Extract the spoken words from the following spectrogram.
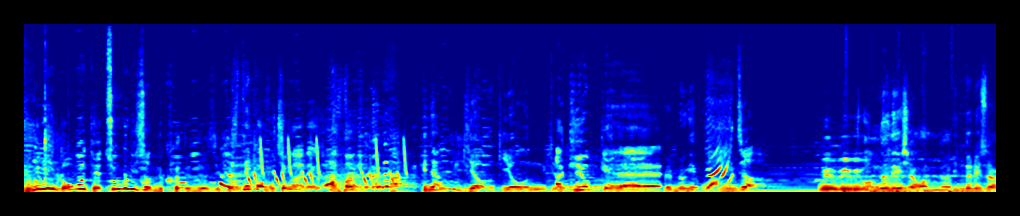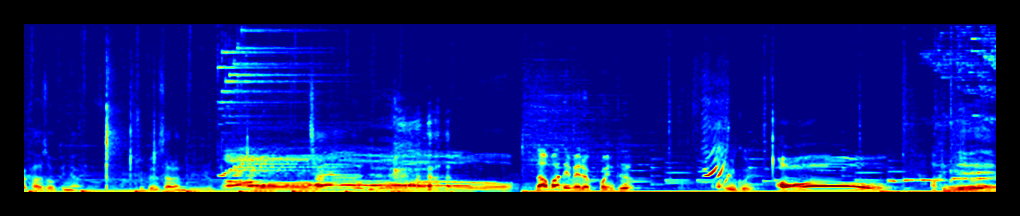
눈이 너무 대충 그리셨거든요 지금. 스티커 붙인 거 아니에요? 그냥 귀여, 귀여운 아 귀엽게 별명이 왕자. 왜 왜 왜? 인도네시아 왕자. 인도네시아 가서 그냥 주변 사람들이 이렇게 아. 잘 어. 나만의 매력 포인트 얼굴. 오. 아 근데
